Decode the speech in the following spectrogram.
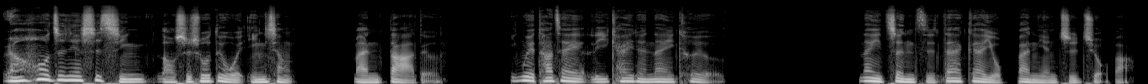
然后这件事情，老实说，对我影响蛮大的。因为他在离开的那一刻，那一阵子大概有半年之久吧，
